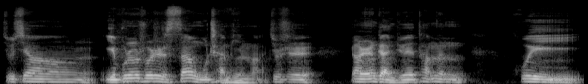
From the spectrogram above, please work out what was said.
就像也不能说是三无产品吧，就是让人感觉他们会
